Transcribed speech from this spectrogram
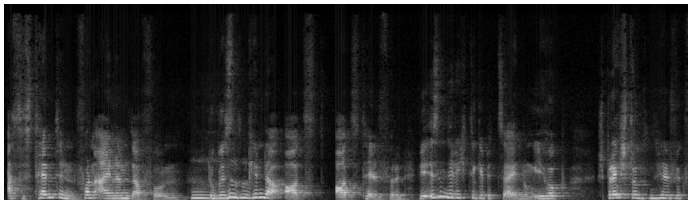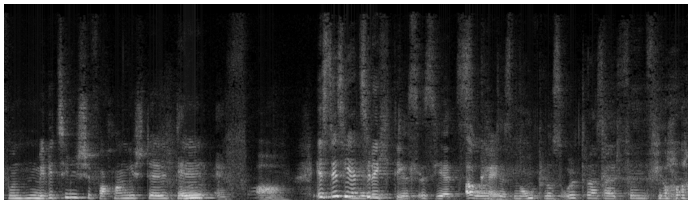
Assistentin von einem davon. Du bist Kinderarzt, Arzthelferin. Wie ist denn die richtige Bezeichnung? Ich habe Sprechstundenhilfe gefunden, medizinische Fachangestellte. NFA. Ist das jetzt richtig? Das ist jetzt so Okay. das Nonplusultra seit fünf Jahren.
